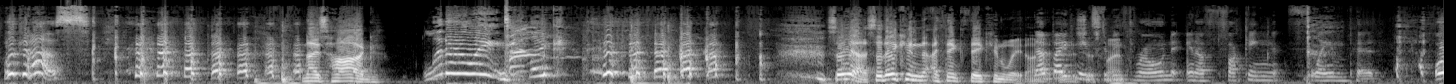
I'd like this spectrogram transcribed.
Look at us, nice hog. literally. like So yeah, so they can. I think they can wait on it. that bike needs to fine. be thrown in a fucking flame pit or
